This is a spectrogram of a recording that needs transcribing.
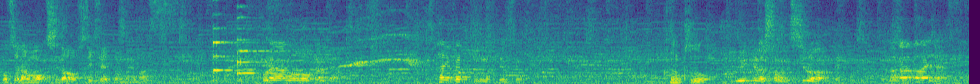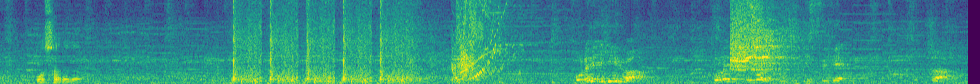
こちらもシダをしていきたいと思います。これあの分かるかな？タイカップになってるんですよ。本当だ。上から下まで白なんで。なかなかないじゃないですか。おしゃれだ。これいいわ。これすごい。弾きすげ。えじゃあ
